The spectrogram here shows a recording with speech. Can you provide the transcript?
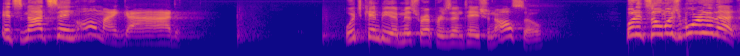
It's not saying, oh my God, which can be a misrepresentation also. But it's so much more than that.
